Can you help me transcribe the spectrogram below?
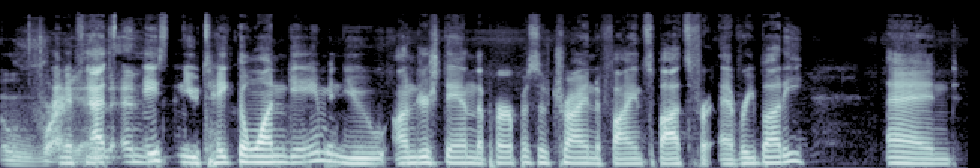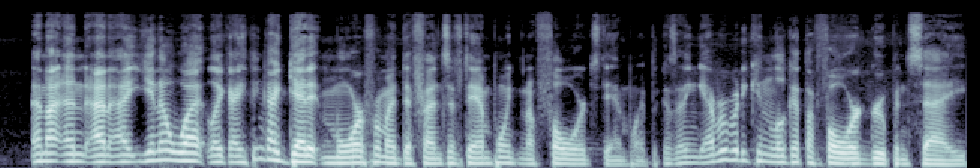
Right. And if that's and, the case, then you take the one game and you understand the purpose of trying to find spots for everybody. And and I and, and I you know what? Like I think I get it more from a defensive standpoint than a forward standpoint because I think everybody can look at the forward group and say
